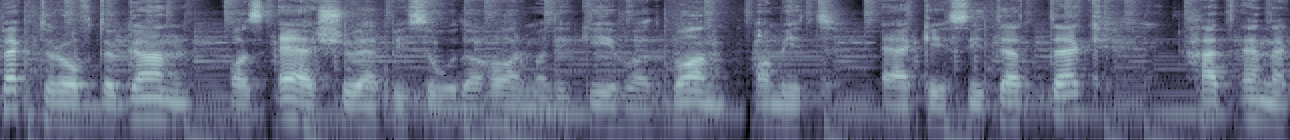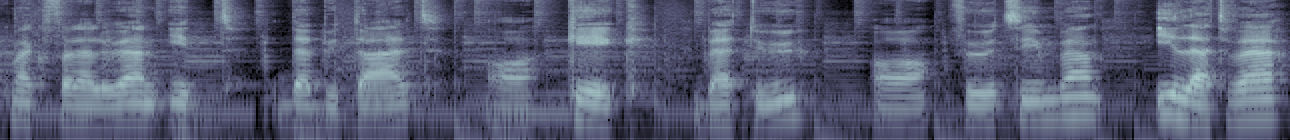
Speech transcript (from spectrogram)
Spectre of the Gun az első epizód a harmadik évadban, amit elkészítettek. Hát ennek megfelelően itt debütált a kék betű a főcímben, illetve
